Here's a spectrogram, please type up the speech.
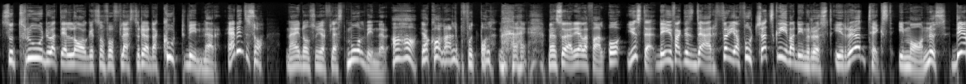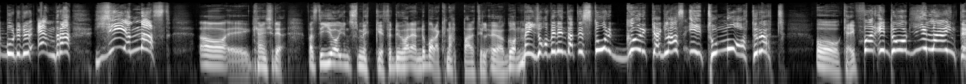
så tror du att det är laget som får flest röda kort vinner. Är det inte så? Nej, de som gör flest mål vinner. Aha, jag kollar aldrig på fotboll. Nej, men så är det i alla fall. Och just det, det är ju faktiskt därför jag fortsatt skriva din röst i röd text i manus. Det borde du ändra genast! Ja, eh, kanske det. Fast det gör ju inte så mycket för du har ändå bara knappar till ögon. Men jag vill inte att det står gurkaglass i tomatrött! Okej, okay. för idag gillar jag inte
